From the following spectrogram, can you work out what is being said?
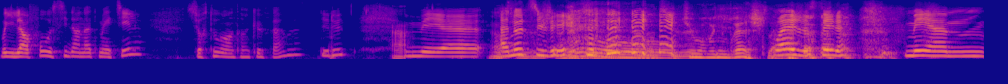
Oui, il en faut aussi dans notre métier, là, surtout en tant que femme. Là. Tudut. Ah. Mais euh, Non, un tu autre veux- sujet. Oh, tu ouvres une brèche là. ouais, je sais. Là. Mais euh,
